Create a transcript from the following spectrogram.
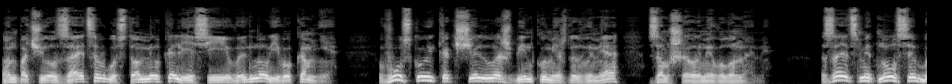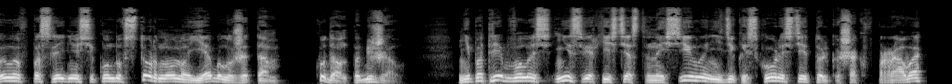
Он почуял зайца в густом мелколесье и выгнал его ко мне, в узкую, как щель, ложбинку между двумя замшелыми валунами. Заяц метнулся было в последнюю секунду в сторону, но я был уже там, куда он побежал. Не потребовалось ни сверхъестественной силы, ни дикой скорости, только шаг вправо,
